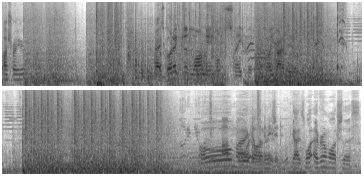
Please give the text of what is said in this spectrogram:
Flash right here. Guys, go to good long angle to snipe it. That's all you gotta do. Oh my god. Guys, everyone watch this.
